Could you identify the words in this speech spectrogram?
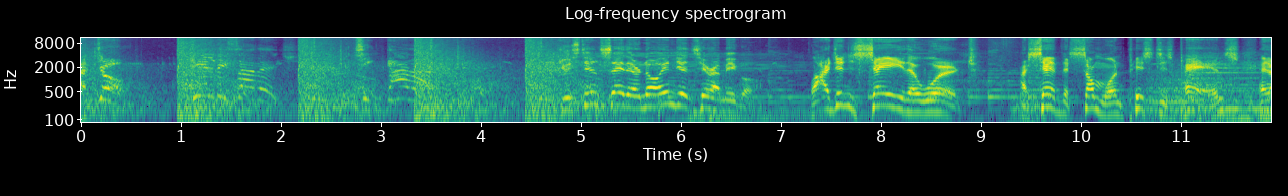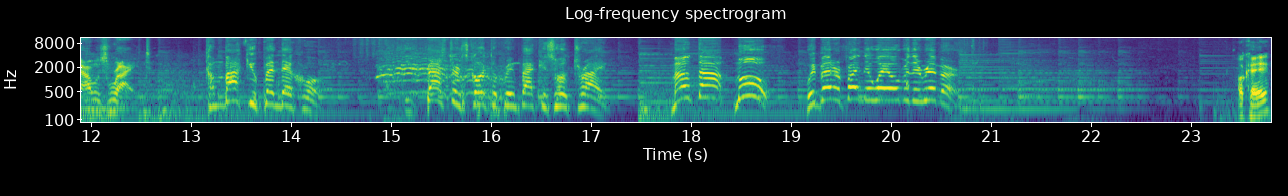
Get him, Pancho! Kill the savage. Chingada. You still say there are no Indians here, amigo? Well, I didn't say there weren't. I said that someone pissed his pants, and I was right. Come back, you pendejo. The bastard's going to bring back his whole tribe. Mount up, move. We better find a way over the river. Okej.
